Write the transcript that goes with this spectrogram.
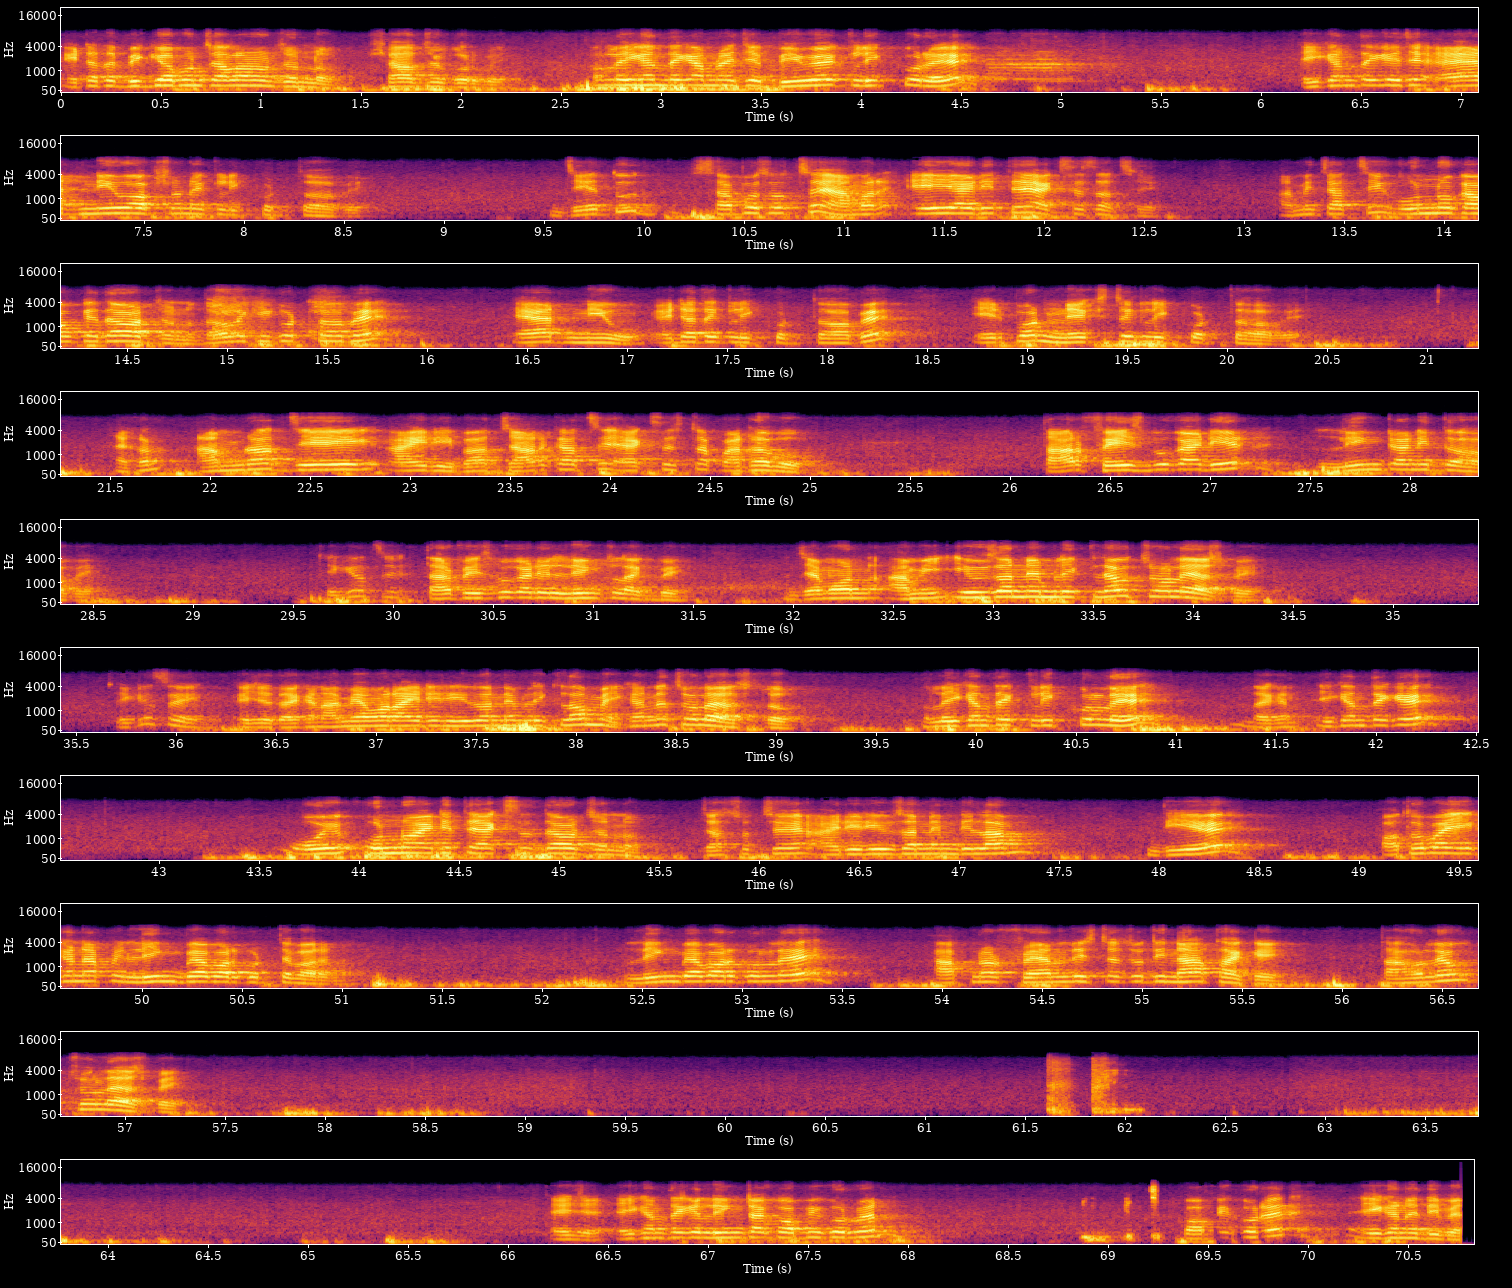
এটাতে বিজ্ঞাপন চালানোর জন্য সাহায্য করবে। তাহলে এখান থেকে আমরা এই যে ভিউয়ে ক্লিক করে এইখান থেকে যে অ্যাড নিউ অপশনে ক্লিক করতে হবে। যেহেতু সাপোজ হচ্ছে আমার এই আইডিতে অ্যাক্সেস আছে, আমি চাচ্ছি অন্য কাউকে দেওয়ার জন্য, তাহলে কি করতে হবে? অ্যাড নিউ এটাতে ক্লিক করতে হবে, এরপর নেক্সটে ক্লিক করতে হবে। এখন আমরা যে আইডি বা যার কাছে অ্যাক্সেসটা পাঠাবো তার ফেসবুক আইডির লিঙ্কটা নিতে হবে। ঠিক আছে? তার ফেসবুক আইডির লিঙ্ক লাগবে। যেমন আমি ইউজার নেম লিখলেও চলে আসবে। ঠিক আছে? এই যে দেখেন, আমি আমার আইডির ইউজার নেম লিখলাম, এখানে চলে আসলো। তাহলে এখান থেকে ক্লিক করলে, দেখেন, এখান থেকে ওই অন্য আইডিতে অ্যাক্সেস দেওয়ার জন্য জাস্ট হচ্ছে আইডির ইউজার নেম দিলাম, দিয়ে অথবা এখানে আপনি লিঙ্ক ব্যবহার করতে পারেন। লিঙ্ক ব্যবহার করলে আপনার ফ্রেন্ড লিস্টে যদি না থাকে তাহলেও চলে আসবে। এই যে এইখান থেকে লিঙ্কটা কপি করবেন। কপি করে এখানে দিবেন।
